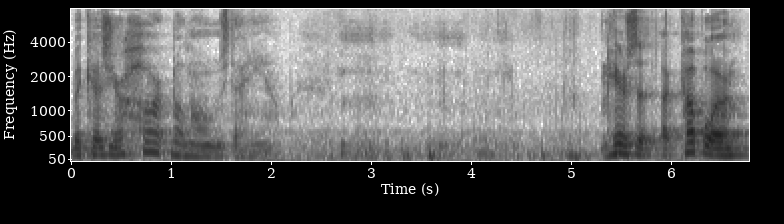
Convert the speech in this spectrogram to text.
Because your heart belongs to Him. Here's a, a couple of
